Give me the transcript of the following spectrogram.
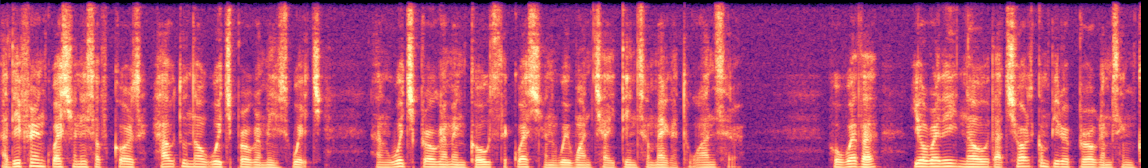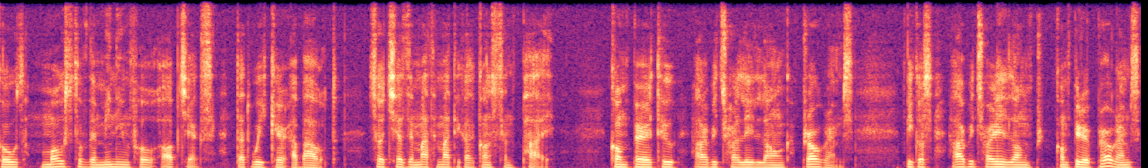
A different question is of course how to know which program is which, and which program encodes the question we want Chaitin's omega to answer. However, you already know that short computer programs encode most of the meaningful objects that we care about, such as the mathematical constant pi, compared to arbitrarily long programs, because arbitrarily long computer programs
